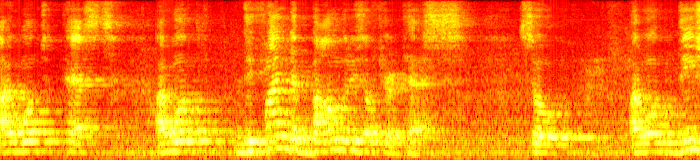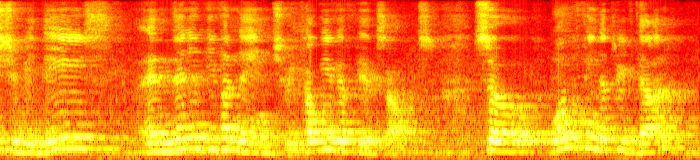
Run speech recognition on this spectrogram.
I want to test, I want, define the boundaries of your tests. So I want these to be these, and then you give a name to it. I'll give you a few examples. So one thing that we've done,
